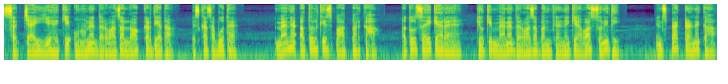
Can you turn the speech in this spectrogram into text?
सच्चाई यह है कि उन्होंने दरवाज़ा लॉक कर दिया था। इसका सबूत है। मैंने अतुल की इस बात पर कहा। अतुल सही कह रहे हैं, क्योंकि मैंने दरवाज़ा बंद करने की आवाज़ सुनी थी। इंस्पेक्टर ने कहा,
